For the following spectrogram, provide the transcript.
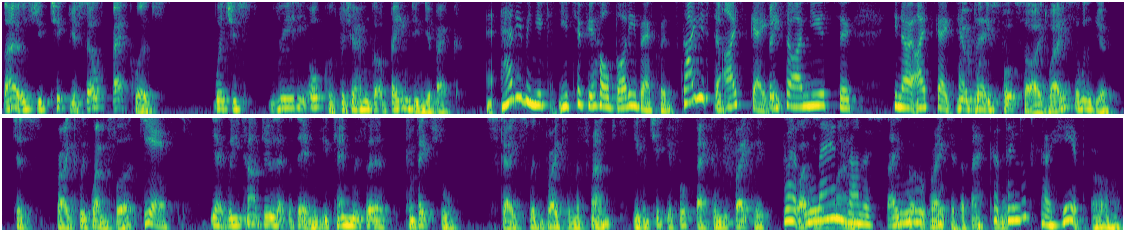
Those you tip yourself backwards, which is really awkward because you haven't got a bend in your back. How do you mean you, t- you tip your whole body backwards? Because I used to ice skate, and so I'm used to, you know, ice skates You'd put the. your foot sideways, wouldn't you, to break with one foot? Yes. Yeah, well, you can't do that with them. You can with uh, conventional skates with a brake on the front. You can tip your foot back and you brake with. But land runners They've got a brake at the back. But they it- look so hip. oh,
